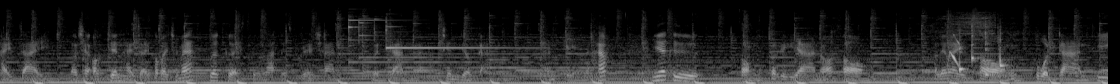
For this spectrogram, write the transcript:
หายใจเราใช้ออกซิเจนหายใจเข้าไปใช่ไหมเพื่อเกิด cellular respiration เหมือนกันนะครับเช่นเดียวกันนั่นเองนะครับ นี่คือ2ปฏิกิริยาเนาะสองเขาเรียกว่าอะไรสองกระบวนการที่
